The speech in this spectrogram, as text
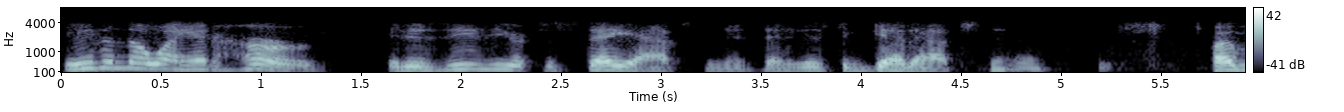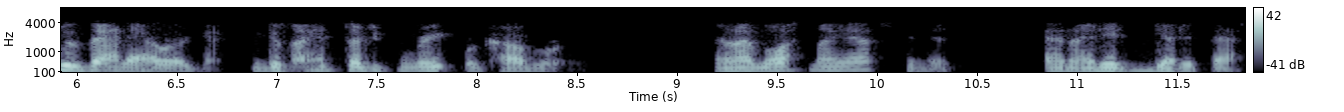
Even though I had heard it is easier to stay abstinent than it is to get abstinent. I was that arrogant because I had such a great recovery. And I lost my abstinence and I didn't get it back.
